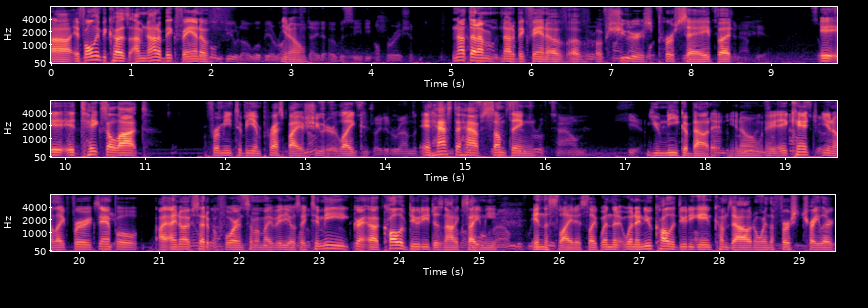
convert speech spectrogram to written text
Uh, if only because I'm not a big fan of, you know, not that I'm not a big fan of, of, of shooters per se, but it, it, it takes a lot for me to be impressed by a shooter. Like, it has to have something unique about it, you know. It, it can't, you know, like for example, I, I know I've said it before in some of my videos. Like to me, uh, Call of Duty does not excite me in the slightest. Like when the when a new Call of Duty game comes out, or when the first trailer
